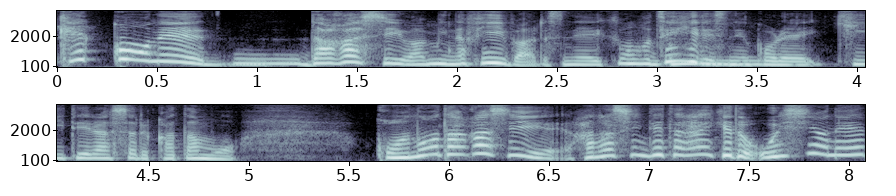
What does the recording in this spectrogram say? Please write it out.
結構ね、ん。駄菓子はみんなフィーバーですね。もうぜひですね、うん。これ聞いていらっしゃる方も、この駄菓子話に出てないけど美味しいよね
